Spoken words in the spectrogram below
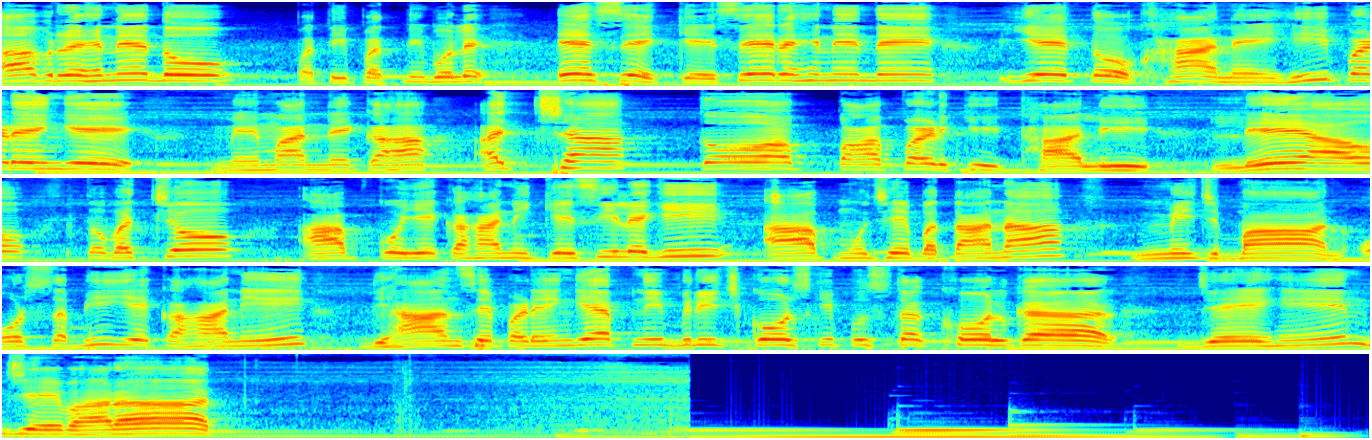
अब रहने दो। पति पत्नी बोले, ऐसे कैसे रहने दें? ये तो खाने ही पड़ेंगे। मेहमान ने कहा अच्छा तो अब पापड़ की थाली ले आओ। तो बच्चों, आपको ये कहानी कैसी लगी? आप मुझे बताना मिजबान। और सभी ये कहानी ध्यान से पढ़ेंगे अपनी ब्रिज कोर्स की पुस्तक खोलकर। जय हिंद, जय भारत।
